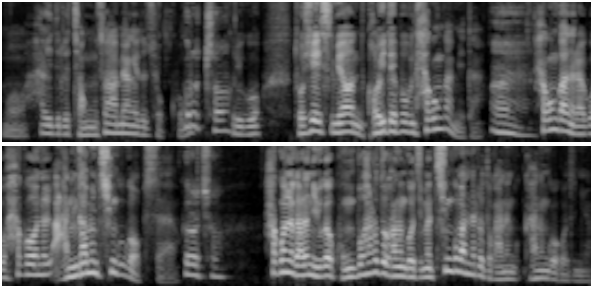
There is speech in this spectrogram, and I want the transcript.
뭐 아이들의 정서 함양에도 좋고 그렇죠. 그리고 도시에 있으면 거의 대부분 학원 갑니다. 네. 학원 가느라고 학원을 안 가면 친구가 없어요. 그렇죠. 학원을 가는 이유가 공부하러도 가는 거지만 친구 만나러도 가는 가는 거거든요.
